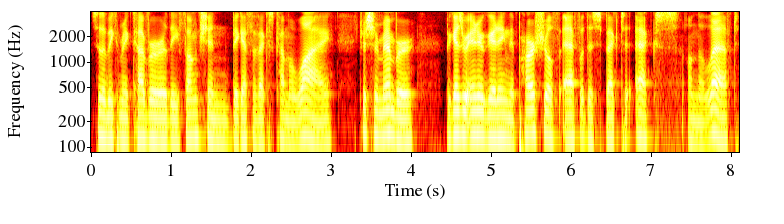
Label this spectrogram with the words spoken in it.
so that we can recover the function big F of x comma y, just remember Because we're integrating the partial of f with respect to x on the left,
